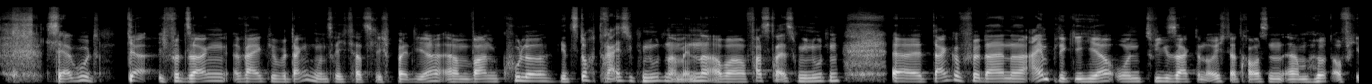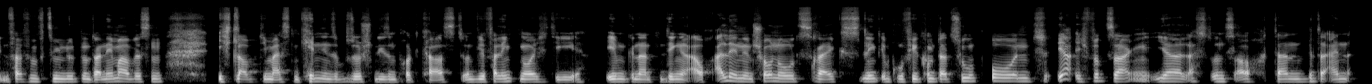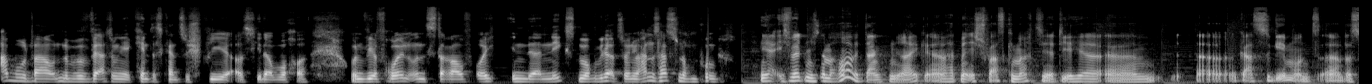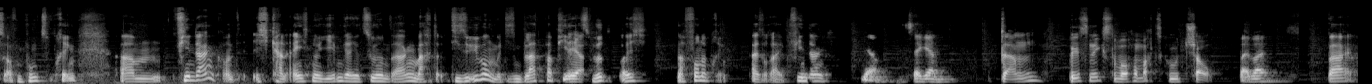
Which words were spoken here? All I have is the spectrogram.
Sehr gut. Ja, ich würde sagen, Raik, wir bedanken uns recht herzlich bei dir. Ähm, waren coole, jetzt doch 30 Minuten am Ende, aber fast 30 Minuten. Äh, danke für deine Einblicke hier und wie gesagt, an euch da draußen, ähm, hört auf jeden Fall 15 Minuten Unternehmerwissen. Ich glaube, die meisten kennen ihn sowieso schon, diesen Podcast und wir verlinken euch die eben genannten Dinge auch alle in den Show Notes. Reichs LinkedIn-Profil kommt dazu. Und ja, ich würde sagen, ihr lasst uns auch dann bitte ein Abo da und eine Bewertung. Ihr kennt das ganze Spiel aus jeder Woche. Und wir freuen uns darauf, euch in der nächsten Woche wiederzuhören. Johannes, hast du noch einen Punkt? Ja, ich würde mich nochmal auch bedanken, Reik. Äh, hat mir echt Spaß gemacht, dir hier ähm, äh, Gas zu geben und äh, das auf den Punkt zu bringen. Ähm, vielen Dank. Und ich kann eigentlich nur jedem, der hier zuhört, sagen, macht diese Übung mit diesem Blatt Papier. Ja. Das wird euch nach vorne bringen. Also Reik, vielen Dank. Ja, sehr gern. Dann bis nächste Woche. Macht's gut. Ciao. Bye, bye. Bye.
